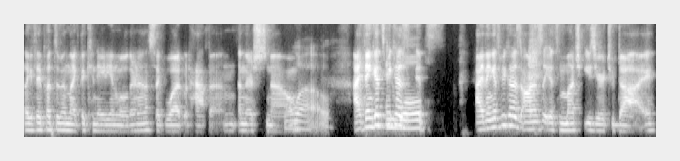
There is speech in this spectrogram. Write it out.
Like if they put them in like the Canadian wilderness, like what would happen? And there's snow. Whoa. I think it's because it's I think it's because honestly it's much easier to die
